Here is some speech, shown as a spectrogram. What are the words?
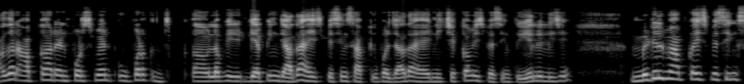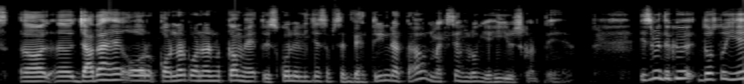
अगर आपका रेनफोर्समेंट ऊपर मतलब गैपिंग ज़्यादा है स्पेसिंग आपके ऊपर ज़्यादा है, नीचे कम स्पेसिंग तो ये ले लीजिए। मिडिल में आपका स्पेसिंग ज़्यादा है और कॉर्नर कॉर्नर में कम है तो इसको ले लीजिए, सबसे बेहतरीन रहता है और मैक्स हम लोग यही यूज़ करते हैं। इसमें देखिए दोस्तों, ये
